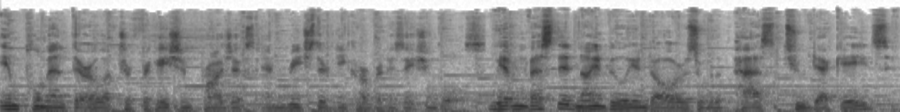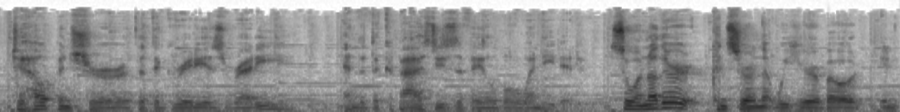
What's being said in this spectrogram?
implement their electrification projects and reach their decarbonization goals. We have invested $9 billion over the past two decades to help ensure that the grid is ready and that the capacity is available when needed. So another concern that we hear about in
